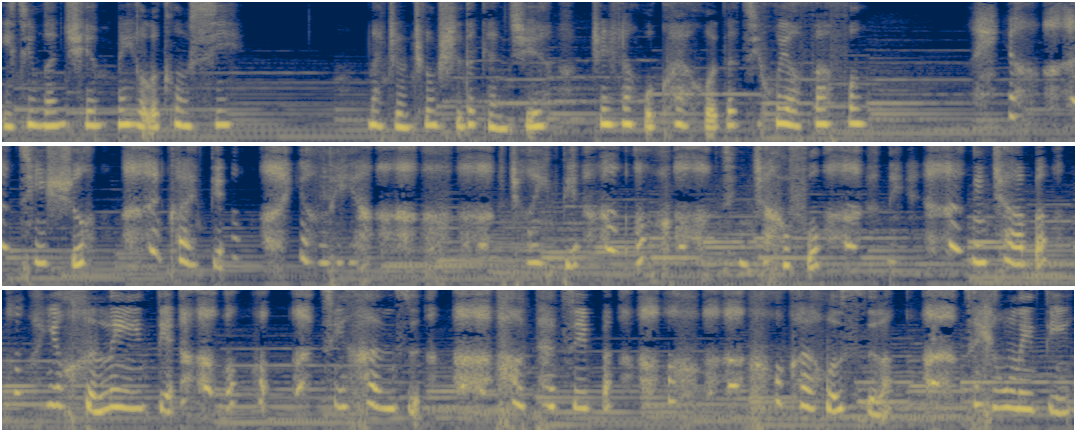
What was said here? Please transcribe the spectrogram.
已经完全没有了空隙，那种充实的感觉真让我快活的几乎要发疯。哎呀，秦叔，快点，用力呀，重一点，秦丈夫，你你插吧，用狠力一点，秦汉子，好大鸡巴，我快活死了，再用力顶，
